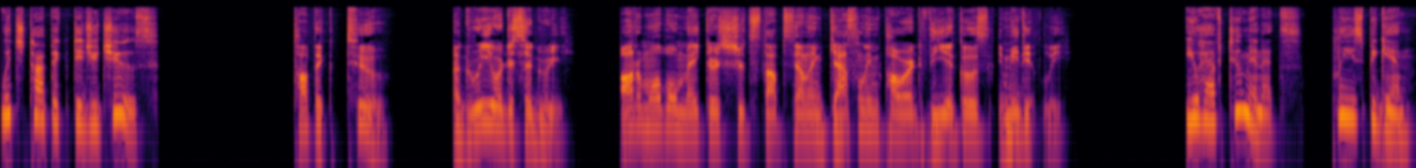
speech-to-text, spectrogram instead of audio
Which topic did you choose? Topic 2. Agree or disagree? Automobile makers should stop selling gasoline powered vehicles immediately. You have two minutes. Please begin.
